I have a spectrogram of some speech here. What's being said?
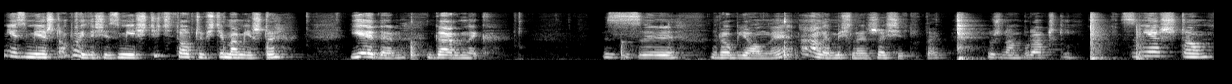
nie zmieszczą, powinny się zmieścić, to oczywiście mam jeszcze jeden garnek zrobiony, ale myślę, że się tutaj już nam buraczki zmieszczą.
